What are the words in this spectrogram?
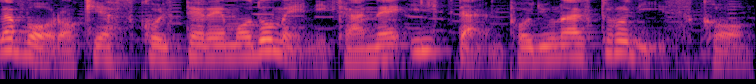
lavoro che ascolteremo domenica né Il tempo di un altro disco.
